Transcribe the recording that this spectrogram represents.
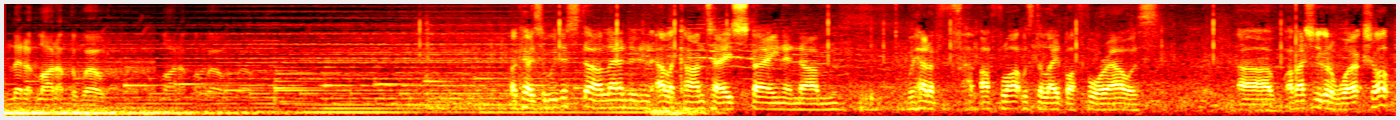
And let it light up the world. Light up the world. Okay, so we just uh, landed in Alicante, Spain, and um, we had a f- our flight was delayed by four hours. Uh, I've actually got a workshop,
